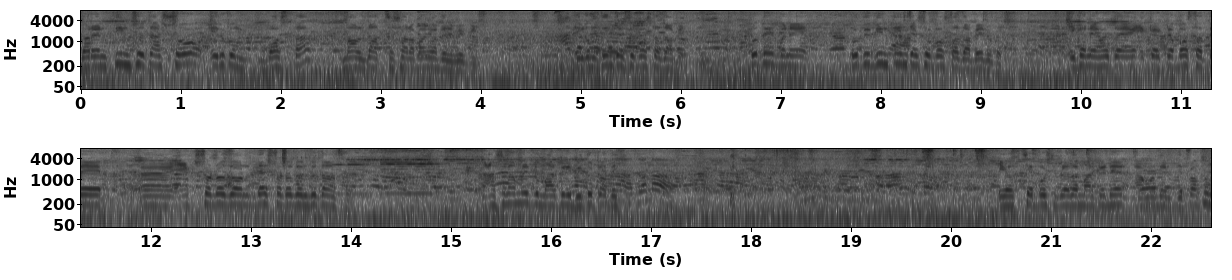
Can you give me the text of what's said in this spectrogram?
ধরেন তিনশো, চারশো এরকম বস্তা মাল যাচ্ছে সারা বাংলাদেশ ব্যাপী। এরকম তিন, চারশো বস্তা যাবে। প্রতি মানে প্রতিদিন তিন, চারশো বস্তা যাবে এরকম। এখানে হয়তো এক, একটা বস্তাতে একশো ডজন, দেড়শো ডজন জুতা আছে। তা আসলে আমরা একটু মার্কেটের ভিতরটা দেখি। এই হচ্ছে বসি প্লাজা মার্কেটের আমাদের যে প্রথম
